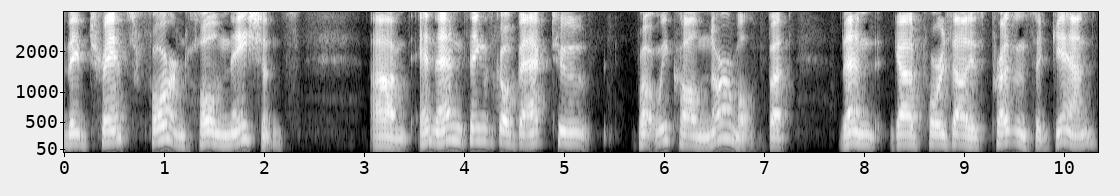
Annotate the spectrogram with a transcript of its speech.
they've transformed whole nations. Um, and then things go back to what we call normal. But then God pours out his presence again,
